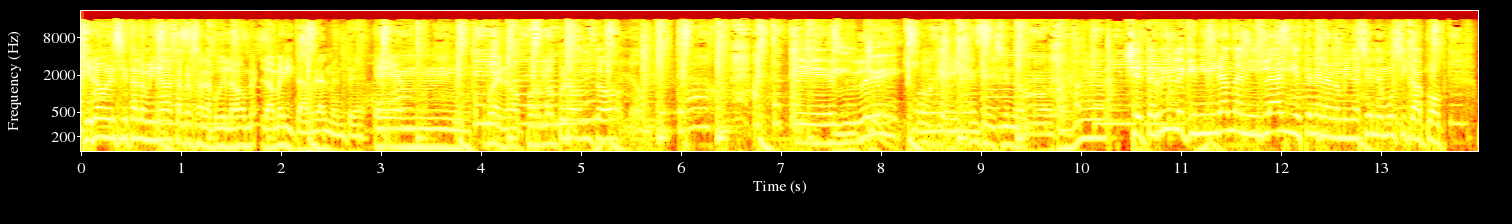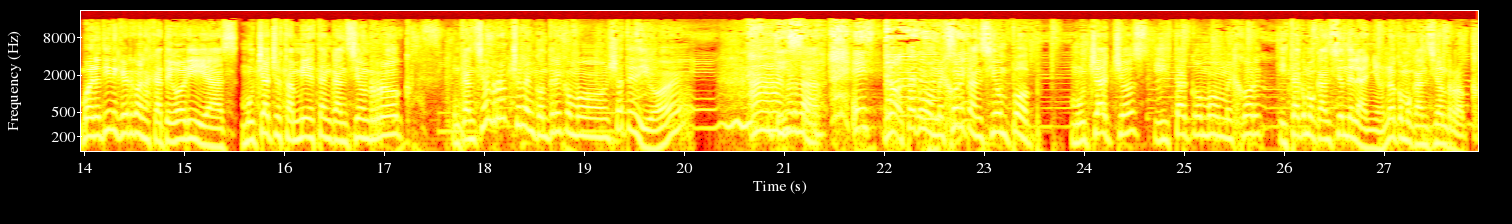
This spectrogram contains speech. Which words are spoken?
Quiero ver si está nominada esa persona, porque lo, lo amerita realmente. Em, bueno, por lo pronto. Eh, ok, gente diciendo cosas. Che, terrible que ni Miranda ni Lali estén en la nominación de música pop. Bueno, tiene que ver con las categorías. Muchachos también está en canción rock. En canción rock yo la encontré como, ya te digo, ¿eh? Ah, es verdad. No, está como mejor canción pop, muchachos, y está como mejor, y está como canción del año, no como canción rock.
